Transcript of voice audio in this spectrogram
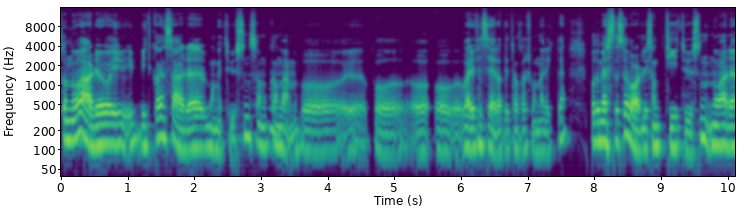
Så nå er det jo i bitcoin så er det mange tusen som kan være med på, på å, å, verifisere at de transaksjonene er riktige. På det meste så var det liksom 10 000. Nå er det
